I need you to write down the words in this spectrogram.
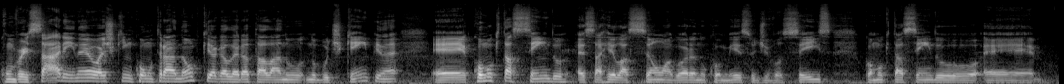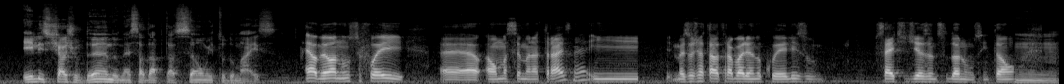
conversarem, né? Eu acho que encontrar não, porque a galera tá lá no, no bootcamp, né? É, como que tá sendo essa relação agora no começo de vocês? Como que tá sendo é, eles te ajudando nessa adaptação e tudo mais? É, o meu anúncio foi é, há uma semana atrás, né? E, mas eu já estava trabalhando com eles sete dias antes do anúncio. Então, hum.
